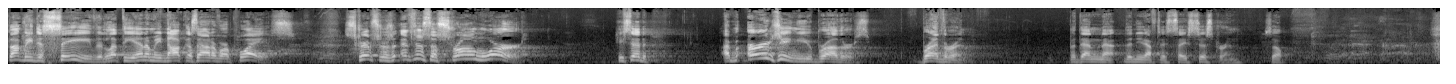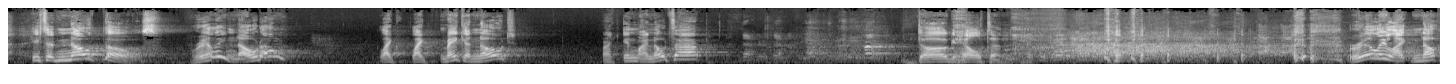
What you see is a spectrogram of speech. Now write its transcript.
Not be deceived and let the enemy knock us out of our place. Scripture, it's just a strong word. He said, I'm urging you, brothers, brethren. But then, that, then you'd have to say sisterin. So he said, note those. Really? Note them? Like, like make a note? Like in my notes app? Doug Helton. really? Like, note?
